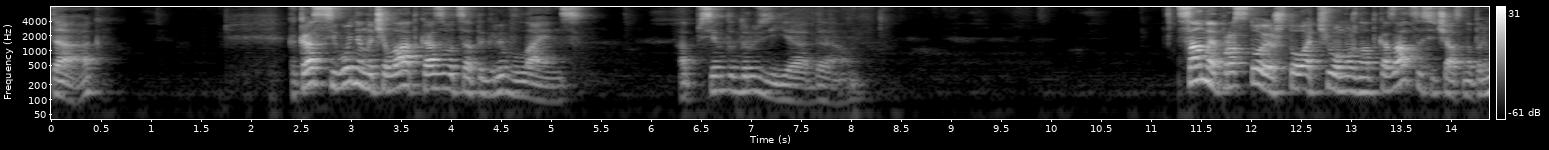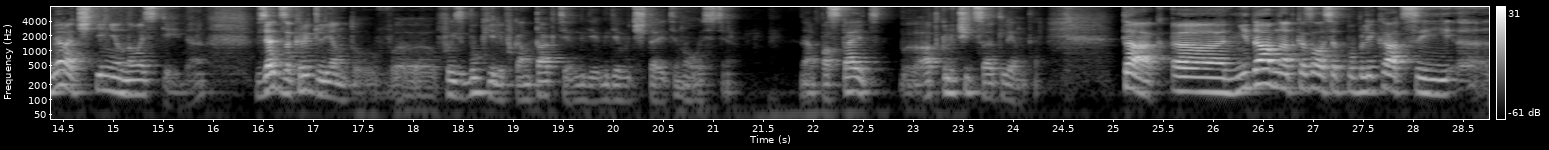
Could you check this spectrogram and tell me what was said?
Так. Как раз сегодня начала отказываться от игры в Lines. От псевдодрузья, да. Самое простое, что от чего можно отказаться сейчас, например, от чтения новостей. Да? Взять, закрыть ленту в Фейсбуке или ВКонтакте, где, где вы читаете новости. Да? Поставить, отключиться от ленты. Так, э, недавно отказалась от публикаций, э,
